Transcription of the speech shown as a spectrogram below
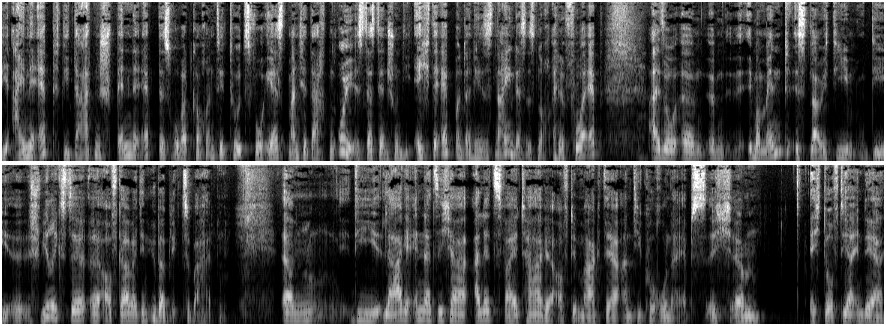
die eine App, die Datenspende-App des Robert-Koch-Instituts, wo erst manche dachten, ui, ist das denn schon die echte App? Und dann hieß es, nein, das ist noch eine Vor-App. Also ähm, ähm im Moment ist, glaube ich, die, die äh, schwierigste äh, Aufgabe, den Überblick zu behalten. Ähm, die Lage ändert sich ja alle zwei Tage auf dem Markt der Anti-Corona-Apps. Ich, ähm, ich durfte ja in der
